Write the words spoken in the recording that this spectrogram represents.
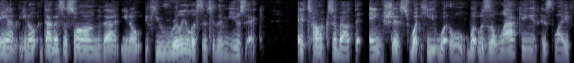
and, you know, that is a song that, you know, if you really listen to the music, it talks about the anxious, what he, what, what was lacking in his life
